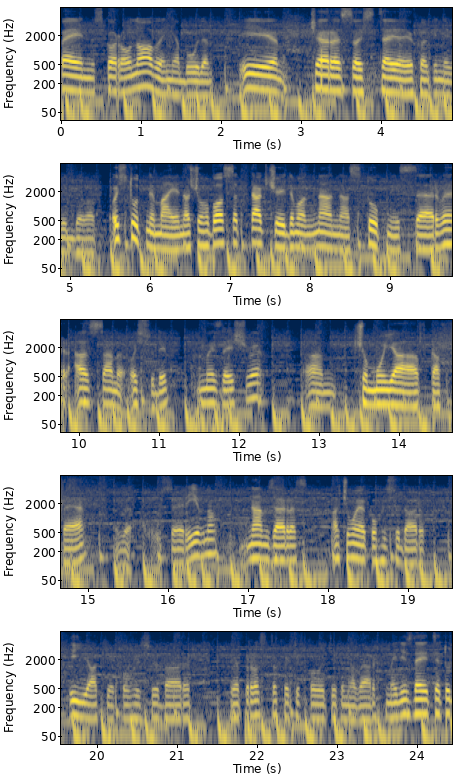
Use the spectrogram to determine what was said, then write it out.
Pain скоро оновлення буде. І через ось це я його не віддавав. Ось тут немає нашого боса, так що йдемо на наступний сервер, а саме ось сюди. Ми зайшли. Ем, чому я в кафе? Але Все рівно. Нам зараз. А чому я когось ударив? І як я когось ударив? Я просто хотів полетіти наверх. Мені здається, тут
